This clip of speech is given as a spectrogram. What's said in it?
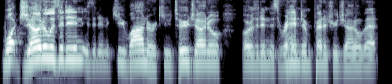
What journal is it in? Is it in a Q1 or a Q2 journal, or is it in this random predatory journal that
